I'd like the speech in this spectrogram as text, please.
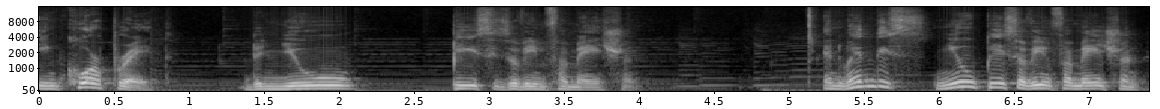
incorporate the new pieces of information. And when this new piece of information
